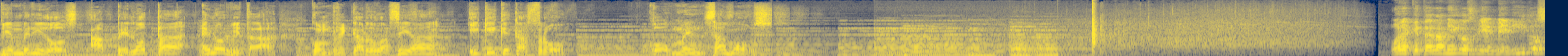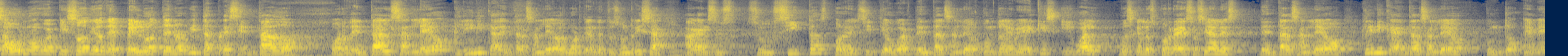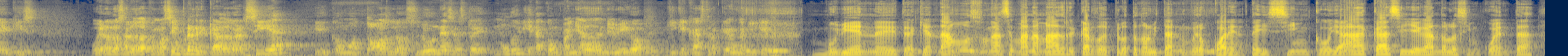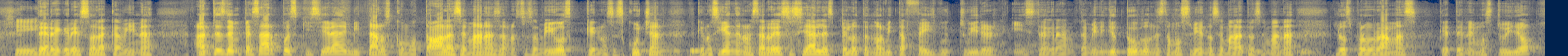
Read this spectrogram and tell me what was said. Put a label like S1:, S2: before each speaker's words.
S1: bienvenidos a Pelota en órbita con Ricardo García y Quique Castro. Comenzamos.
S2: Hola, ¿qué tal amigos? Bienvenidos a un nuevo episodio de Pelota en órbita presentado por Dental San Leo, Clínica Dental San Leo, el guardián de tu sonrisa. Hagan sus, sus citas por el sitio web dentalsanleo.mx. Igual, búsquenlos por redes sociales, Dental San Leo, Clínica Dental San Leo.mx. Bueno, los saludo como siempre Ricardo García y como todos los lunes estoy muy bien acompañado de mi amigo Quique Castro. ¿Qué onda, Quique?
S3: Muy bien, eh, aquí andamos una semana más, Ricardo, de Pelota en órbita número 45, ya casi llegando a los 50
S2: Sí.
S3: de regreso a la cabina. Antes de empezar, pues quisiera invitarlos como todas las semanas a nuestros amigos que nos escuchan, que nos siguen en nuestras redes sociales, Pelota en órbita, Facebook, Twitter, Instagram, también en YouTube, donde estamos subiendo semana tras semana los programas que tenemos tú y yo.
